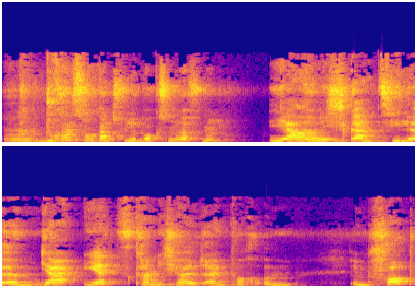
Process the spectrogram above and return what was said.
Du kannst noch ganz viele Boxen öffnen. ja, Da nicht oben. ganz viele, ähm, ja, jetzt kann ich halt einfach ähm, im Shop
